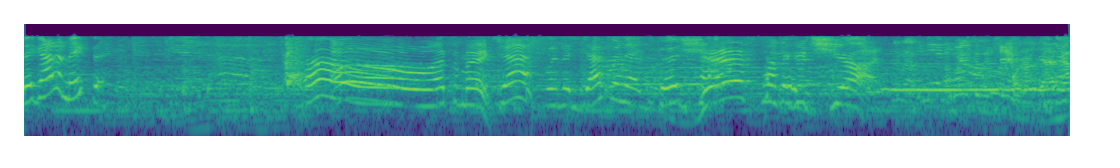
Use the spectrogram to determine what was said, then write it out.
They gotta make the. Oh, that's a make. Geoff with a definite good shot. Geoff with a good shot. Yeah, no,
